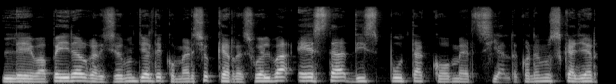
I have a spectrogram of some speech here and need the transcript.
le va a pedir a la Organización Mundial de Comercio que resuelva esta disputa comercial. Recordemos que ayer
